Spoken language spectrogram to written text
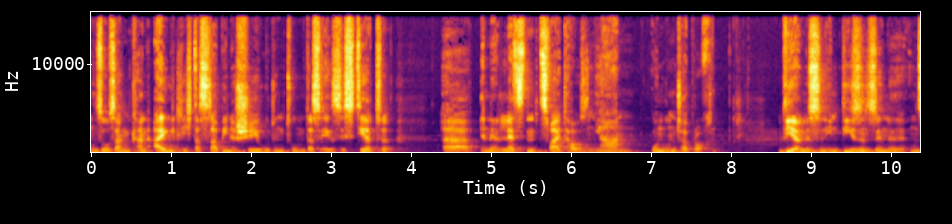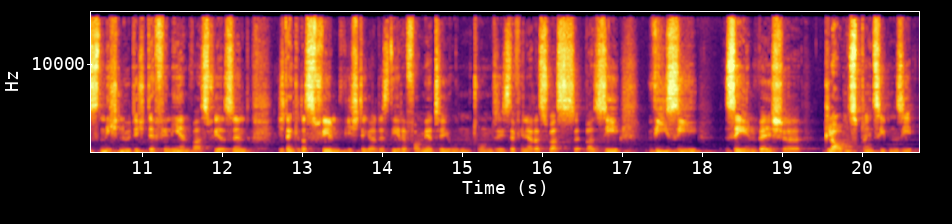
und so sagen kann, eigentlich das rabbinische Judentum, das existierte äh, in den letzten 2000 Jahren ununterbrochen wir müssen in diesem Sinne uns nicht nötig definieren, was wir sind. Ich denke, das ist viel wichtiger, dass die reformierte Judentum sich definiert, das, was, was sie, wie sie sehen, welche Glaubensprinzipien sie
